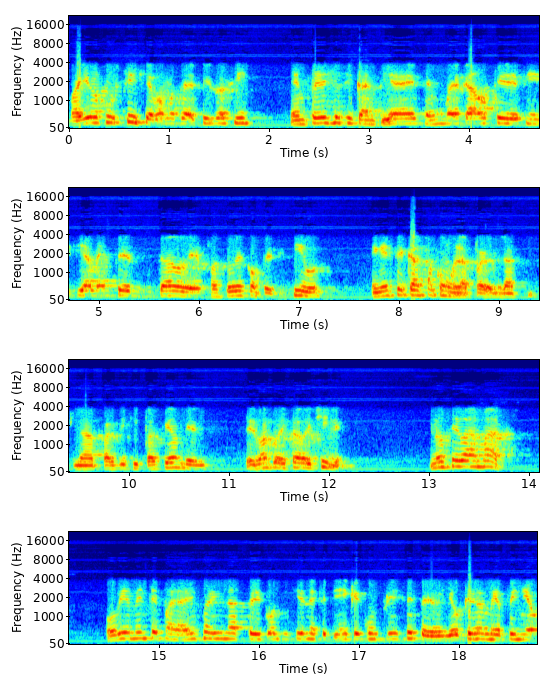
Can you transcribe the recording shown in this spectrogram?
mayor justicia, vamos a decirlo así, en precios y cantidades en un mercado que definitivamente es resultado de factores competitivos, en este caso como la, la, participación del, del Banco de Estado de Chile. No se va a más. Obviamente para eso hay unas precondiciones que tienen que cumplirse, pero yo creo, en mi opinión,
